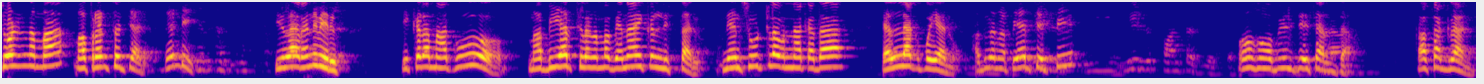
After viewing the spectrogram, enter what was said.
చూడండి అమ్మా మా ఫ్రెండ్స్ వచ్చారు. రండి. ఇలా రండి మీరు. ఇక్కడ మాకు మా బీఆర్సీలోనమ్మ వినాయకుల్ని ఇస్తారు. నేను షూట్లో ఉన్నా కదా వెళ్ళలేకపోయాను. అదిగో నా పేరు చెప్పి. ఈ వీళ్ళు స్పాన్సర్ చేశారు. ఓహో వీళ్ళు చేశారంట. కసాగ్రాండ్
